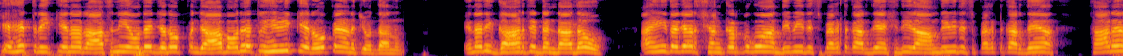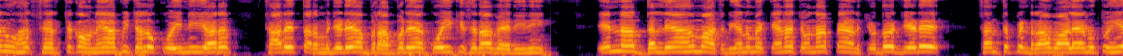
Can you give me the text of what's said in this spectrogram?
ਕਿਸੇ ਤਰੀਕੇ ਨਾਲ ਰਾਤ ਨਹੀਂ ਆਉਂਦੇ, ਜਦੋਂ ਪੰਜਾਬ ਆਉਂਦੇ, ਤੁਸੀਂ ਵੀ ਘੇਰੋ ਭੈਣ ਚੋਦਾਂ ਨੂੰ। ਇਹਨਾਂ ਦੀ ਗਾਂਢ 'ਤੇ ਡੰਡਾ ਦਿਓ। ਅਸੀਂ ਤਾਂ ਯਾਰ ਸ਼ੰਕਰ ਭਗਵਾਨ ਦੀ ਵੀ ਰਿਸਪੈਕਟ ਕਰਦੇ ਆ ਸ਼੍ਰੀ ਰਾਮ ਦੀ ਵੀ ਰਿਸਪੈਕਟ ਕਰਦੇ ਆ ਸਾਰਿਆਂ ਨੂੰ ਸਿਰ ਝੁਕਾਉਂਦੇ ਆ ਵੀ ਚਲੋ ਕੋਈ ਨਹੀਂ ਯਾਰ, ਸਾਰੇ ਧਰਮ ਜਿਹੜੇ ਆ ਬਰਾਬਰ ਆ, ਕੋਈ ਕਿਸੇ ਦਾ ਵੈਰੀ ਨਹੀਂ। ਇਹਨਾਂ ਦੱਲਿਆਂ ਹਿਮਾਚਲੀਆਂ ਨੂੰ ਮੈਂ ਕਹਿਣਾ ਚਾਹੁੰਦਾ, ਭੈਣ ਚੋਦੋ, ਜਿਹੜੇ ਸੰਤ ਪਿੰਡਰਾਂ ਵਾਲਿਆਂ ਨੂੰ ਤੁਸੀਂ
